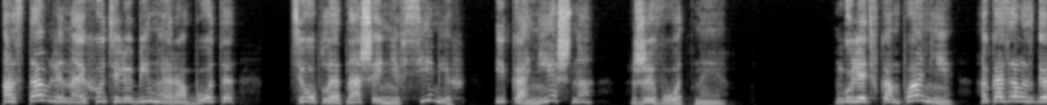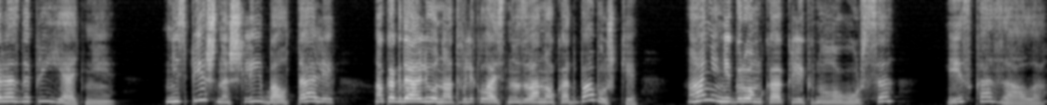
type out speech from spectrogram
оставленная, хоть и любимая работа, теплые отношения в семьях и, конечно, животные. Гулять в компании оказалось гораздо приятнее. Неспешно шли, болтали, а когда Алена отвлеклась на звонок от бабушки, Аня негромко окликнула Урса и сказала.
